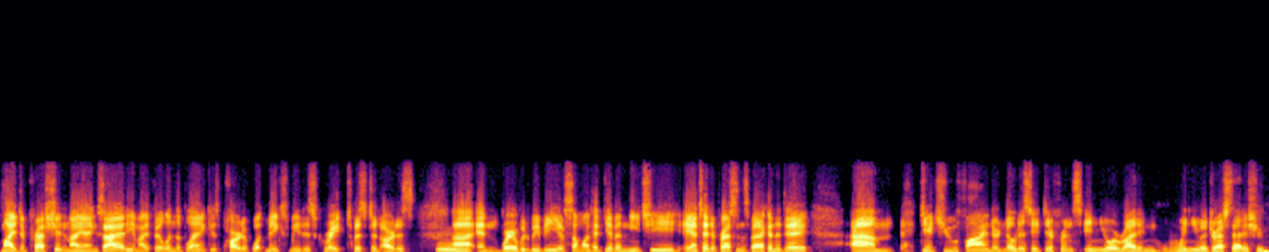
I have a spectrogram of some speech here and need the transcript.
my depression, my anxiety, my fill in the blank is part of what makes me this great twisted artist. Mm. Uh, and where would we be if someone had given Nietzsche antidepressants back in the day? Um, did you find or notice a difference in your writing when you address that issue?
